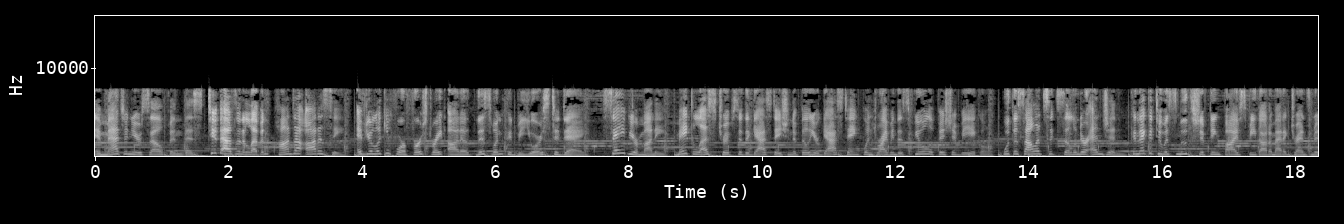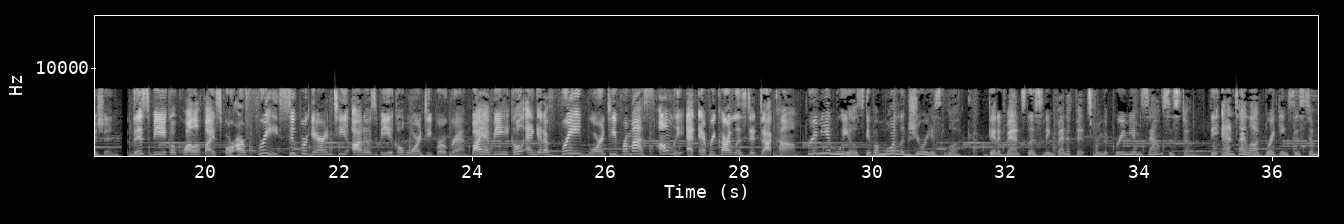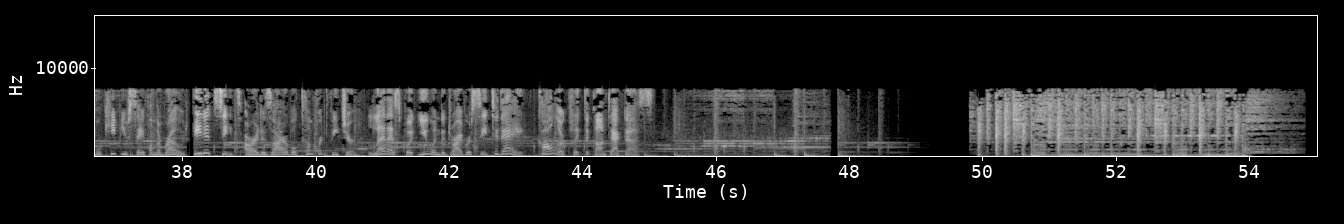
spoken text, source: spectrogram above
Imagine yourself in this 2011 Honda Odyssey. If you're looking for a first-rate auto, this one could be yours today. Save your money. Make less trips to the gas station to fill your gas tank when driving this fuel-efficient vehicle. With a solid six-cylinder engine connected to a smooth shifting five-speed automatic transmission. This vehicle qualifies for our free Super Guarantee Autos Vehicle Warranty Program. Buy a vehicle and get a free warranty from us only at everycarlisted.com. Premium wheels give a more luxurious look. Get advanced listening benefits from the premium sound system. The anti-lock braking system will keep you safe on the road. Heated seats are a desirable comfort feature. Let us put you in the driver's seat today. Call or click to contact us.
